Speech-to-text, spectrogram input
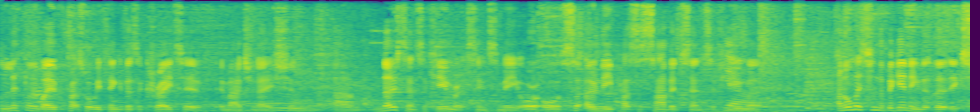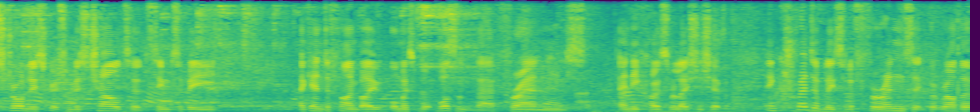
little in the way of perhaps what we think of as a creative imagination, um, no sense of humour it seems to me, or, or so only perhaps a savage sense of Yeah. humour. And almost from the beginning, that the extraordinary description of his childhood seemed to be again defined by almost what wasn't there friends any close relationship incredibly sort of forensic but rather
